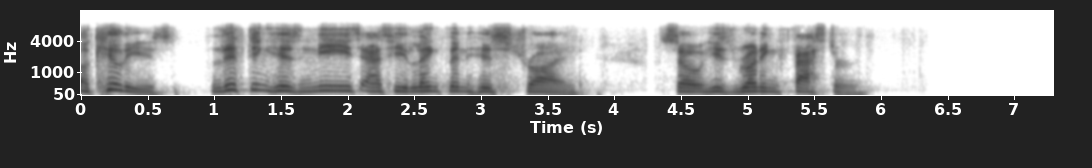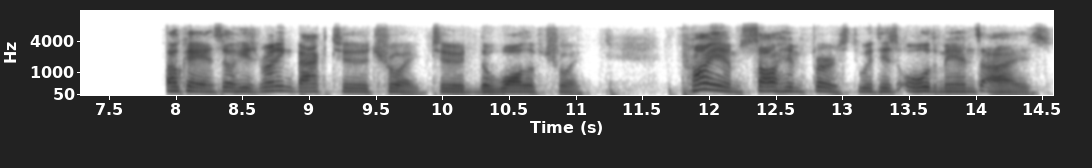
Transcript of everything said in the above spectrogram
Achilles lifting his knees as he lengthened his stride. So he's running faster. Okay, and so he's running back to Troy, to the wall of Troy. Priam saw him first with his old man's eyes.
